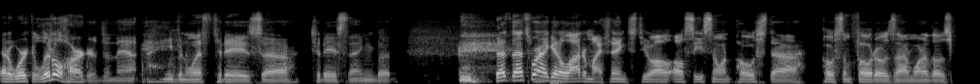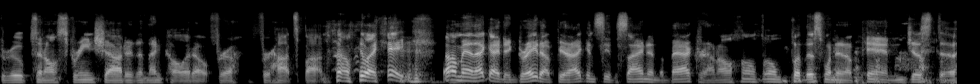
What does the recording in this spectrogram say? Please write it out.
Got to work a little harder than that, even with today's, uh, today's thing, but that, that's where I get a lot of my things too. I'll, I'll see someone post, uh, post some photos on one of those groups and I'll screenshot it and then call it out for a, for hotspot. I'll be like, Hey, oh man, that guy did great up here. I can see the sign in the background. I'll, I'll, I'll put this one in a pin just to,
